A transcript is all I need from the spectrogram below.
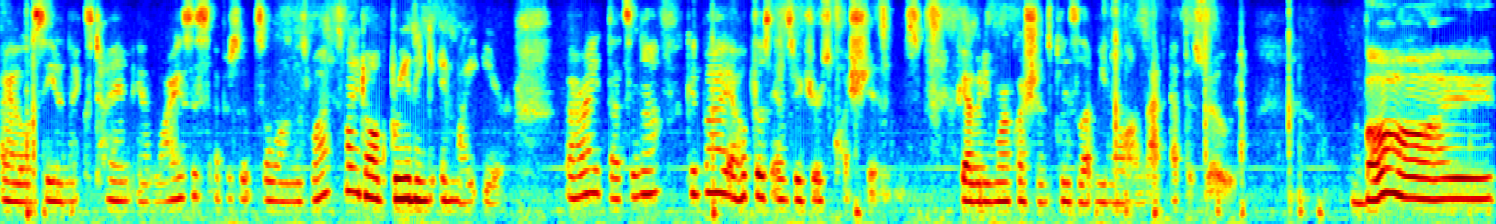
I will see you next time. And why is this episode so long? Is why is my dog breathing in my ear? Alright, that's enough. Goodbye. I hope those answered your questions. If you have any more questions, please let me know on that episode. Bye.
